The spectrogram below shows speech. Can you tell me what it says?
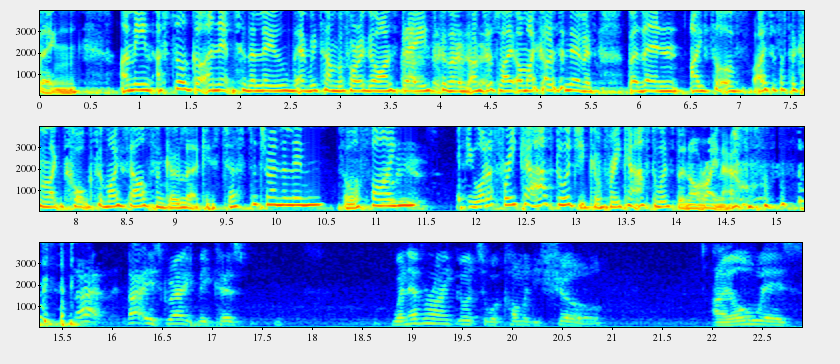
thing. I mean, I've still got a nip to the loo every time before I go on stage because I'm, I'm, just like, oh my god, I'm so nervous. But then I sort of, I just have to kind of like talk to myself and go, look, it's just adrenaline. It's all fine. Brilliant. If you want to freak out afterwards, you can freak out afterwards, but not right now. that that is great because whenever I go to a comedy show, I always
